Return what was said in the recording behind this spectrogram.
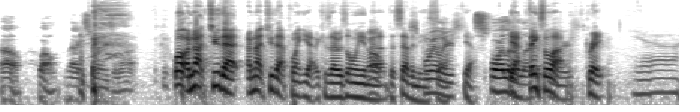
Oh, well, that explains a lot. Well, I'm not to that. I'm not to that point yet because I was only in the, Oh, the 70s. so, spoilers. yeah. Spoiler Yeah. alert. Thanks a lot. Spoilers. Great. Yeah.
